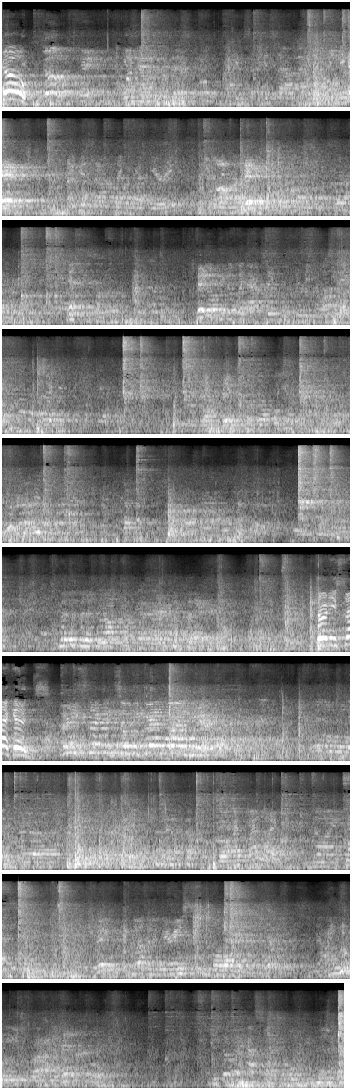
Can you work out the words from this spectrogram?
Go. Go. Okay. One minute from this. I can, I can sound, I can make it, make it sound like Rod Geary. Oh, hit. Yes. Don't pick up my accent from 30 miles away. Like, make yourself for you. Good to finish me off though. 30 seconds. 30 seconds. Somebody get in line here. So I went like nine. It's not a very small. Nine to age group. You still gonna have some trouble with people.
